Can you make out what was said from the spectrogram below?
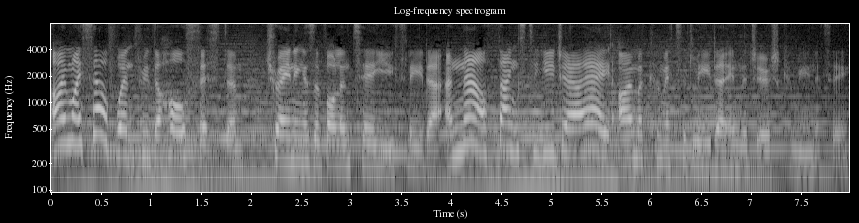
I myself went through the whole system, training as a volunteer youth leader, and now, thanks to UJIA, I'm a committed leader in the Jewish community.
